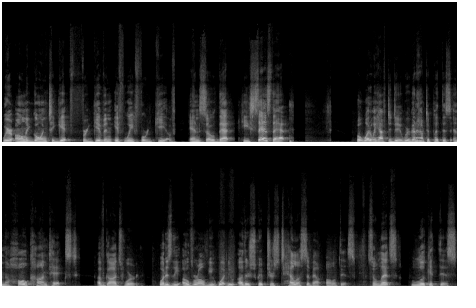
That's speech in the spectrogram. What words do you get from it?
We're only going to get forgiven if we forgive. And so that he says that but what do we have to do? We're going to have to put this in the whole context of God's Word. What is the overall view? What do other scriptures tell us about all of this? So let's look at this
